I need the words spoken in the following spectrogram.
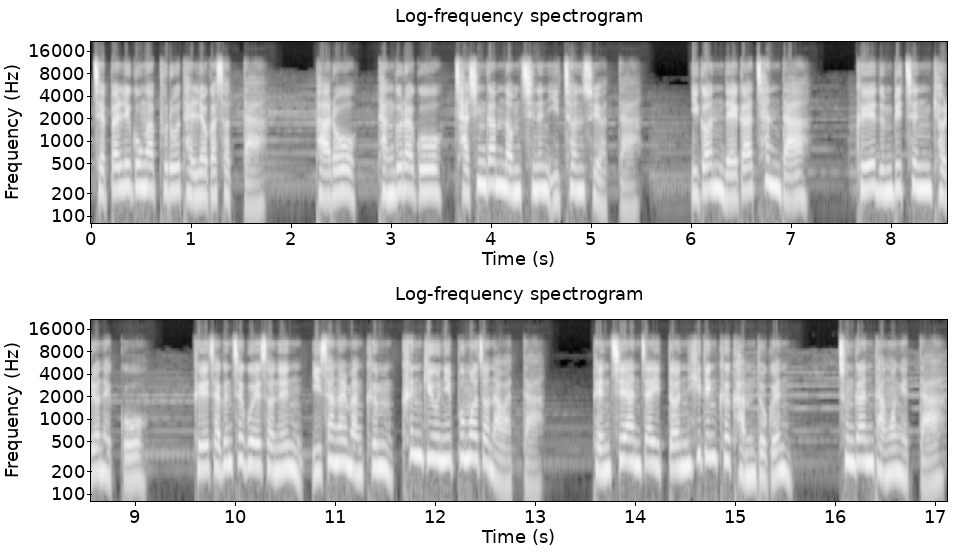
재빨리 공 앞으로 달려가 섰다. 바로 당돌하고 자신감 넘치는 이천수였다. 이건 내가 찬다. 그의 눈빛은 결연했고 그의 작은 체구에서는 이상할 만큼 큰 기운이 뿜어져 나왔다. 벤치에 앉아 있던 히딩크 감독은 순간 당황했다.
